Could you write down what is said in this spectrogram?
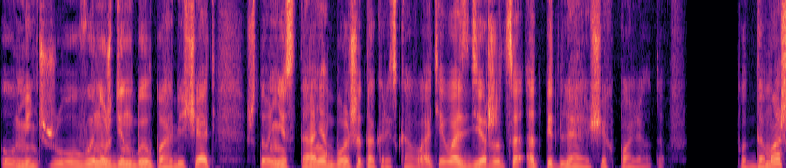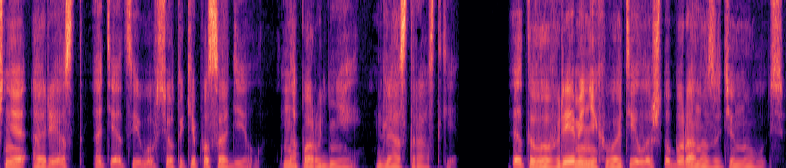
У Минчжу вынужден был пообещать, что не станет больше так рисковать и воздержится от петляющих полетов. Под домашний арест отец его все-таки посадил на пару дней для острастки. Этого времени хватило, чтобы рана затянулась.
